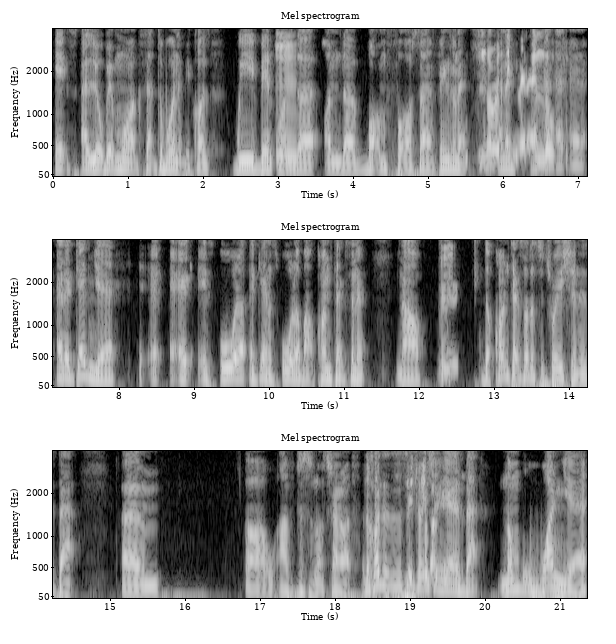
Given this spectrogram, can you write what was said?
it's a little bit more acceptable in it because we've been on Mm. the on the bottom foot of certain things in it. No And, end and, and, and, again, yeah, it, it, it's all again, it's all about context in it. Now, Mm. the context of the situation is that, um, oh, I've just lost track. of The context of the situation, yeah, is that number one, yeah,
